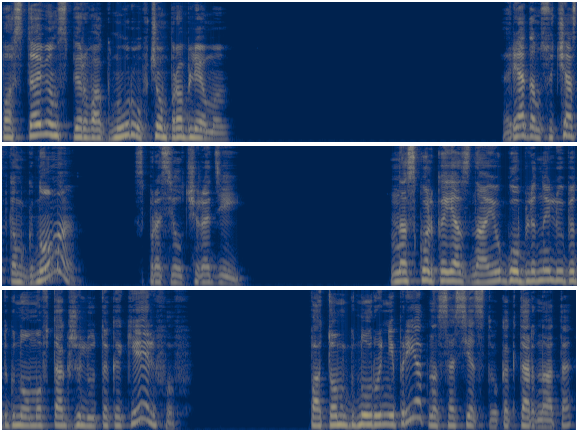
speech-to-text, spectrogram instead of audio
Поставим сперва Гнуру, в чем проблема? Рядом с участком гнома? спросил чародей. Насколько я знаю, гоблины любят гномов так же люто, как и эльфов. Потом Гнуру неприятно соседство как Торната,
